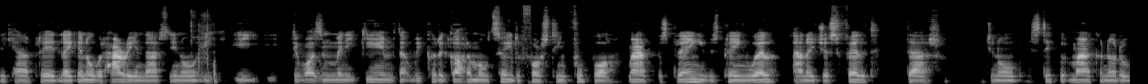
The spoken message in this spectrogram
they can't play. Like I know with Harry and that, you know, he, he, he, there wasn't many games that we could have got him outside of first team football. Mark was playing; he was playing well, and I just felt that you know stick with Mark another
